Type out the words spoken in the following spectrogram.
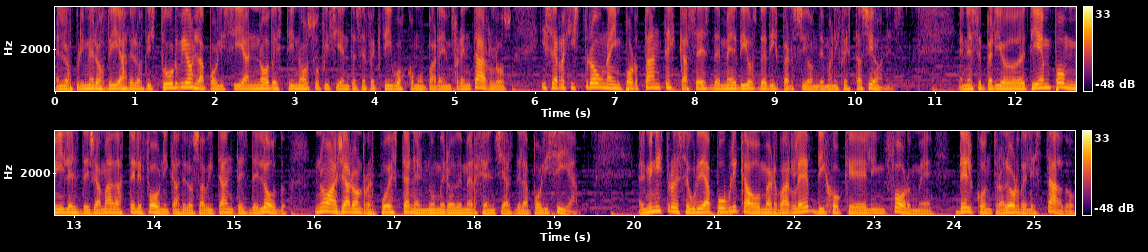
En los primeros días de los disturbios, la policía no destinó suficientes efectivos como para enfrentarlos y se registró una importante escasez de medios de dispersión de manifestaciones. En ese periodo de tiempo, miles de llamadas telefónicas de los habitantes de Lod no hallaron respuesta en el número de emergencias de la policía. El ministro de Seguridad Pública, Omer Barlev, dijo que el informe del Contralor del Estado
